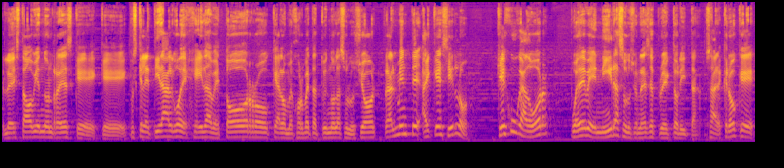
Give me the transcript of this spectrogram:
lo he estado viendo en redes que, que, pues que le tira algo de hate a Betorro, que a lo mejor Betatwin no la solución. Realmente hay que decirlo, ¿qué jugador puede venir a solucionar ese proyecto ahorita? O sea, creo que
